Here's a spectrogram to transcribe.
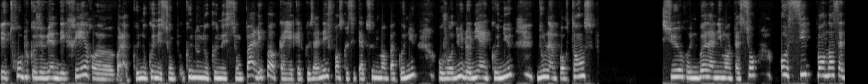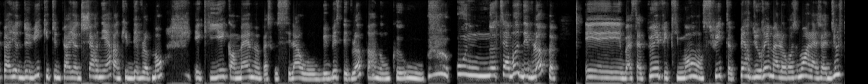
les troubles que je viens de décrire, voilà, que nous connaissions, que nous ne connaissions pas à l'époque. Hein. il y a quelques années, je pense que c'était absolument pas connu. Aujourd'hui, le lien est connu, d'où l'importance sur une bonne alimentation aussi pendant cette période de vie qui est une période charnière, hein, qui est le développement et qui est quand même parce que c'est là où bébé se développe, hein, donc où, où notre cerveau se développe et bah, ça peut effectivement ensuite perdurer malheureusement à l'âge adulte.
